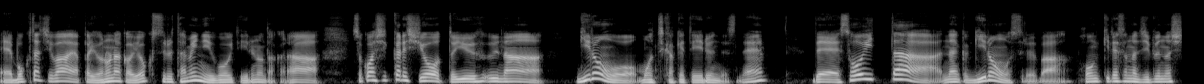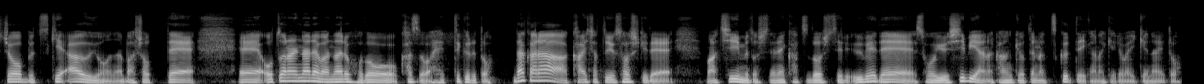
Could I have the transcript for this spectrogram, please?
えー、僕たちはやっぱり世の中を良くするために動いているのだから、そこはしっかりしようというふうな議論を持ちかけているんですね。で、そういったなんか議論をすれば、本気でその自分の主張をぶつけ合うような場所って、えー、大人になればなるほど数は減ってくると。だから会社という組織で、まあチームとしてね、活動している上で、そういうシビアな環境っていうのは作っていかなければいけないと。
